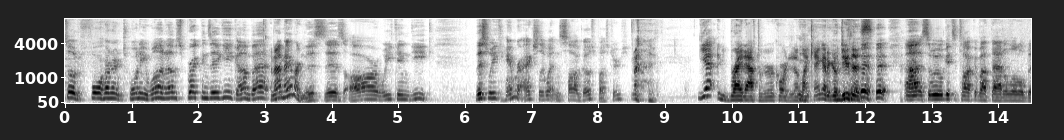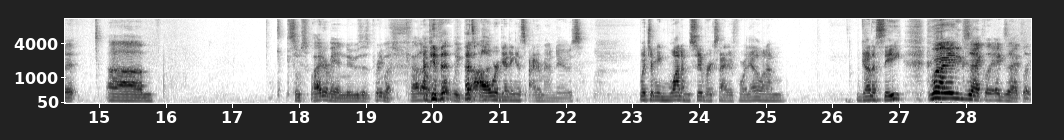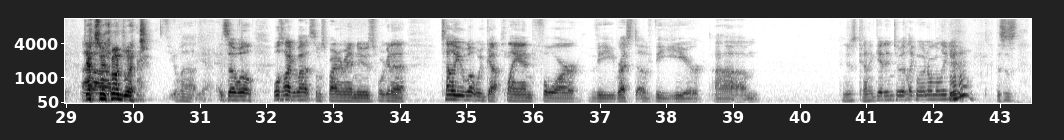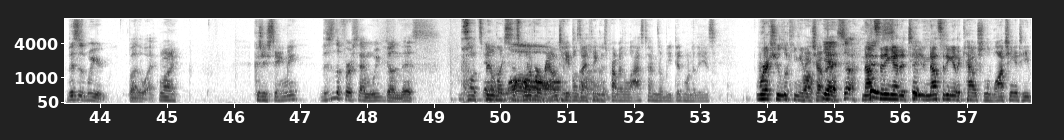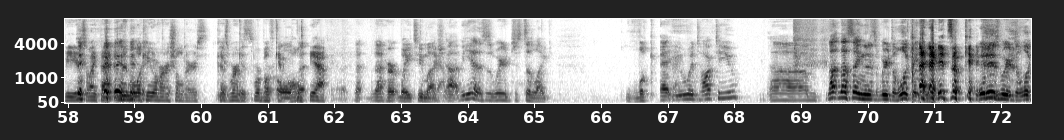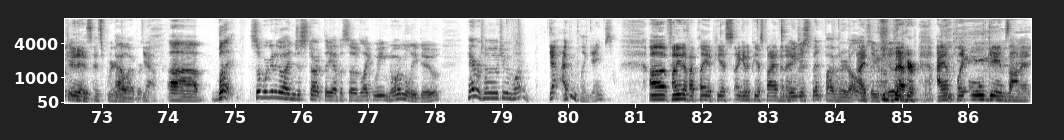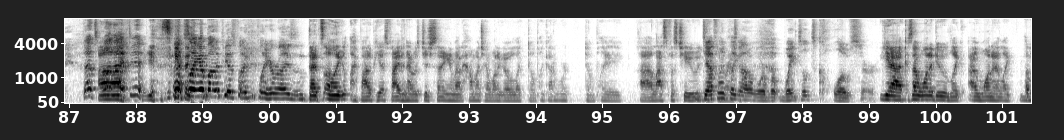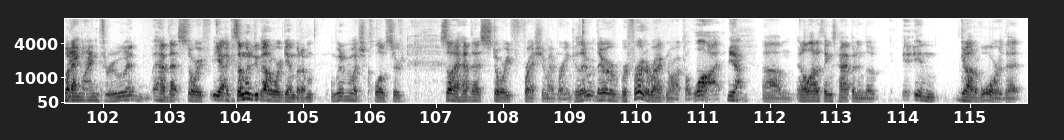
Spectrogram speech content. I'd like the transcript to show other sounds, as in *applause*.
episode 421 of Spreckens a Geek. I'm back. And I'm Hammer. And this is our Weekend Geek. This week, Hammer actually went and saw Ghostbusters. *laughs* yeah, right after we recorded, I'm like, I gotta go do this. *laughs* uh, so we will get to talk about that a little bit. Um, some Spider-Man news is pretty much kind of I mean, that, that's got. all we're getting is Spider-Man news. Which I mean, one I'm super excited for. The other one I'm gonna see. Right, exactly, exactly. Guess Um, which one's which. Well, yeah. So we'll we'll talk about some Spider-Man news. We're gonna tell you what we've got planned for the rest of the year, um, and just kind of get into it like we normally do. Mhm. This is this is weird, by the way. Why? Because you're seeing me. This is the first time we've done this. Well, it's been like since one of our roundtables. I think was probably the last time that we did one of these. We're actually looking at each other. Yeah, so Not sitting at a t- not sitting at a couch watching a TV or something like that, and then *laughs* looking over our shoulders because Yeah, we're 'cause we're both we're getting old, old. but- Yeah, that that hurt way too much. Yeah. Uh, but yeah, this is weird just to like look at you and talk to you. Um, not not saying that it's weird to look at you. *laughs* it's okay. it is weird to look at It you. is. It's weird. However, Yeah. Uh, but so we're gonna go ahead and just start the episode like we normally do. Hammer, tell me what you've been playing. Yeah, I've been playing games. Uh, funny enough, I play a PS. I get a PS5, and I I, you just spent five hundred dollars, so you should. better. I am play old games on it. That's what Uh, I did. *laughs* same *laughs* That's like I bought a PS5 to play Horizon. That's uh, like I bought a PS5, and I was just saying about how much I want to go. Like, don't play God of War. Don't play uh, Last of Us Two. Definitely play. God of War, but wait till it's closer. Yeah, because I want to do like I want to like mainline through it. Have that story. Yeah, because I'm gonna do God of War again, but I'm I'm gonna be much closer, so I have that story fresh in my brain. Because they were they were referring to Ragnarok a lot, Yeah, um, and a lot of things happen in the in God of War that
